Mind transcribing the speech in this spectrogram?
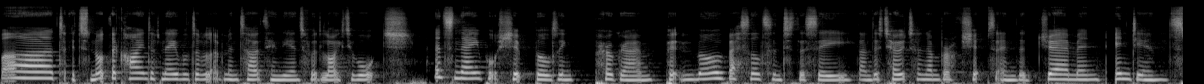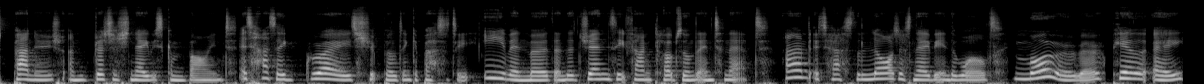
But it's not the kind of naval development South Indians would like to watch. Its naval shipbuilding program put more vessels into the sea than the total number of ships in the German, Indian, Spanish, and British navies combined. It has a great shipbuilding capacity, even more than the Gen Z fan clubs on the internet and it has the largest navy in the world. Moreover, PLA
